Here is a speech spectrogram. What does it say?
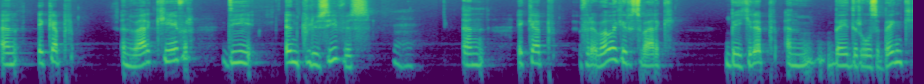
En ik heb een werkgever die inclusief is. En ik heb vrijwilligerswerk bij Grip en bij de Roze Bink,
